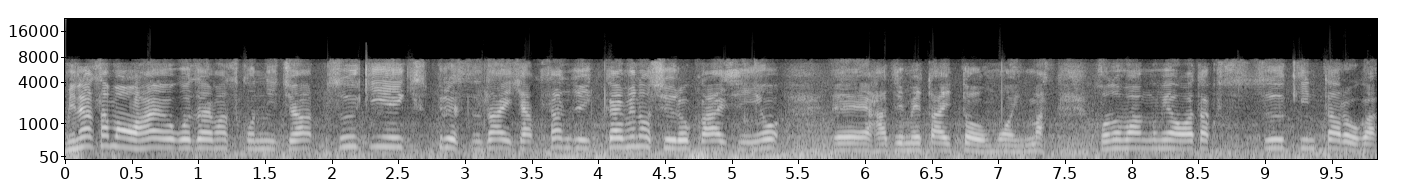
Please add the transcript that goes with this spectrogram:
皆様おはようございます。こんにちは。通勤エキスプレス第131回目の収録配信を、えー、始めたいと思います。この番組は私通勤太郎が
